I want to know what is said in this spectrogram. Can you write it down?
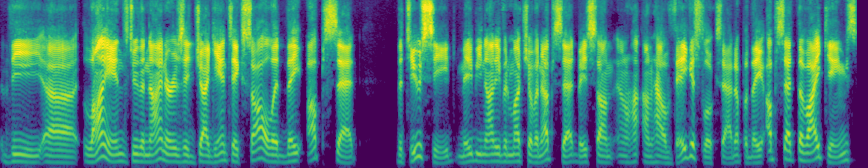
the uh, Lions do the Niners a gigantic solid. They upset the two seed, maybe not even much of an upset based on on how Vegas looks at it, but they upset the Vikings,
